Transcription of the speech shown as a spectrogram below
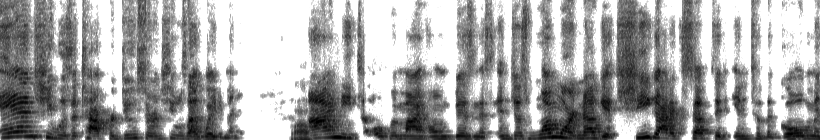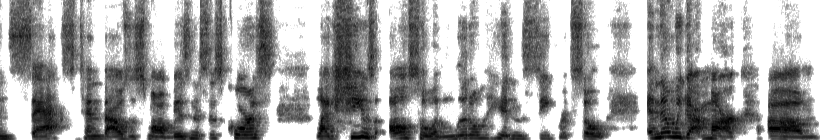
And she was a top producer. And she was like wait a minute. Wow. i need to open my own business. And just one more nugget. She got accepted into the goldman sachs 10000 small businesses course. Like she is also a little hidden secret. So and then we got mark um,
